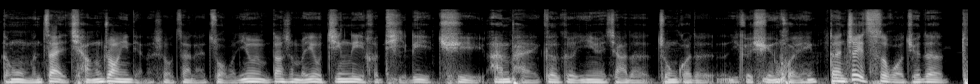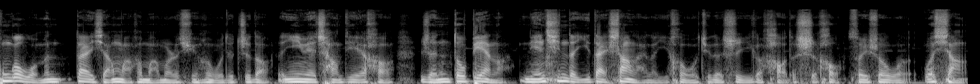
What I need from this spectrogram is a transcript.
等我们再强壮一点的时候再来做吧，因为我们当时没有精力和体力去安排各个音乐家的中国的一个巡回。但这次我觉得通过我们带响马和马莫尔的巡回，我就知道音乐场地也好，人都变了，年轻的一代上来了以后，我觉得是一个好的时候。所以说我我想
